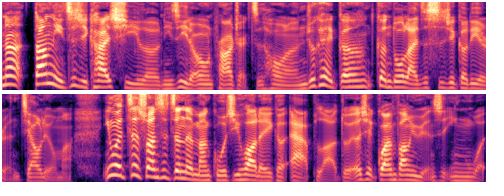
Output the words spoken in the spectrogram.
那当你自己开启了你自己的 own project 之后呢，你就可以跟更多来自世界各地的人交流嘛。因为这算是真的蛮国际化的一个 app 啦，对，而且官方语言是英文。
